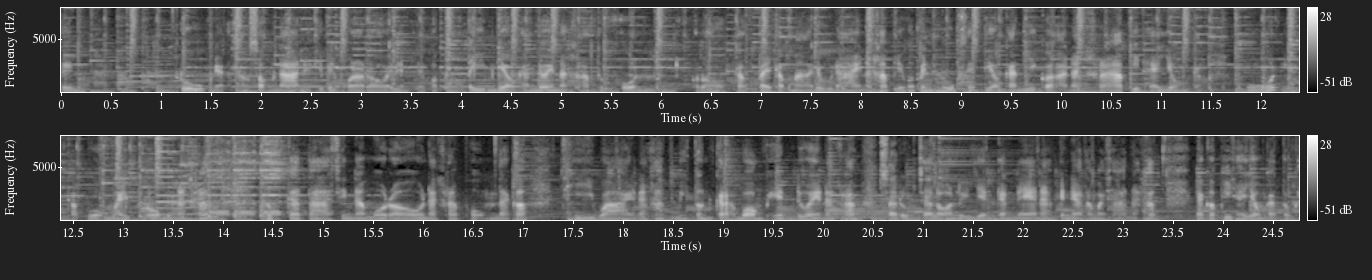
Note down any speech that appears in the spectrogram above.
ซึ่งรูปเนี่ยทั้งสองด้านเนี่ยที่เป็นโพลารอยด์เนี่ยเรียกว่าเป็นธีมเดียวกันด้วยนะครับ ทุกคนรอกลับไปกลับมาดูได้นะครับ เรียกว่าเป็นรูปเซตเดียวกันดีกว่านะครับพี่ไทยงกับฮูดหรือกับบวกไหมพรมนะครับ ตุ๊กตาซินนามโรนะครับผมแล้วก็ TY นะครับมีต้นกระบองเพชรด้วยนะครับ สรุปจะร้อนหรือเย็นกันแน่นะ เป็นแนวธรรมชาตินะครับ แล้วก็พี่แทยงกับตุ๊ก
